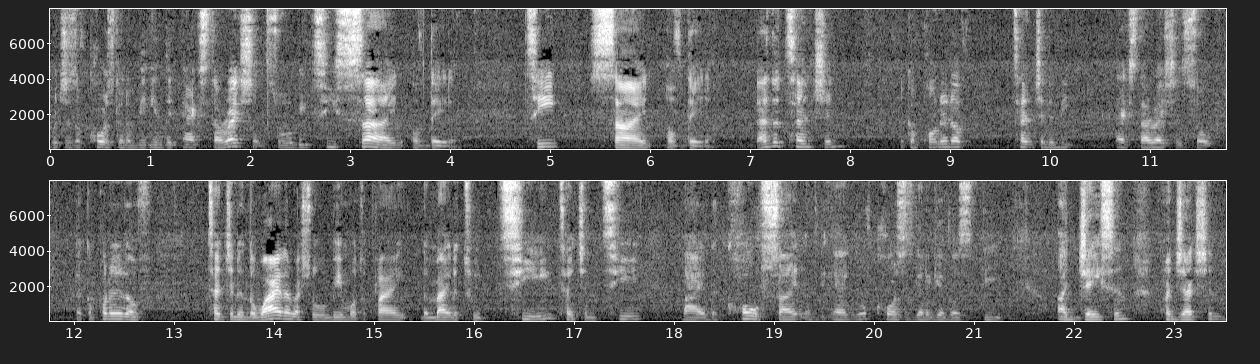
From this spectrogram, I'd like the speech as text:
which is of course going to be in the x direction. So it will be t sine of theta. t sine of theta. That's the tension, the component of tension in the x direction. So the component of tension in the y direction will be multiplying the magnitude t, tension t, by the cosine of the angle. Of course, it's going to give us the adjacent projection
